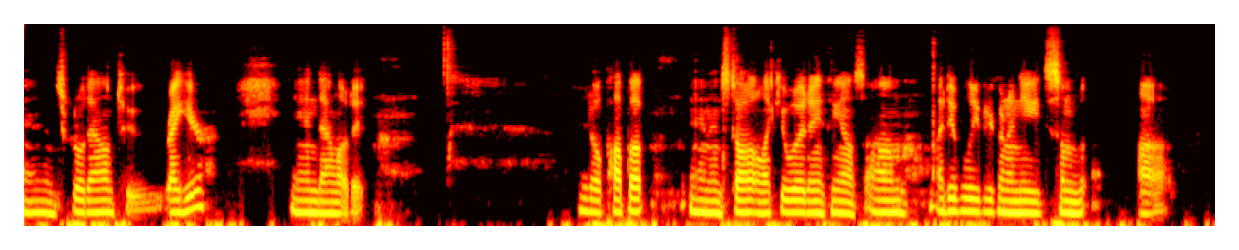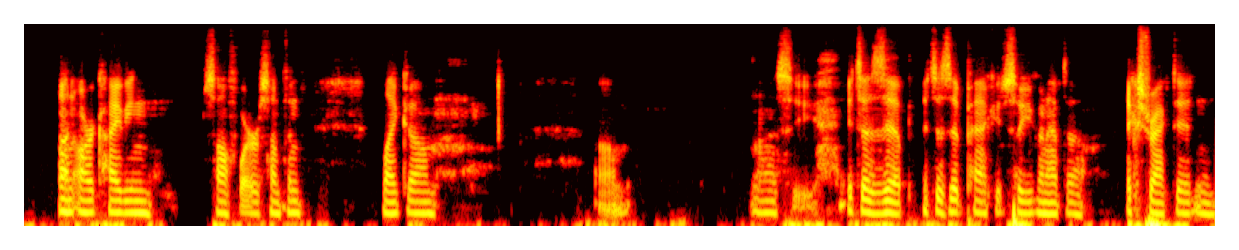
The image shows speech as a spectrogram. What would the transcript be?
and scroll down to right here, and download it it'll pop up and install it like you would anything else. Um, I do believe you're going to need some uh, unarchiving software or something like um, um, let's see it's a zip it's a zip package so you're gonna have to extract it and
